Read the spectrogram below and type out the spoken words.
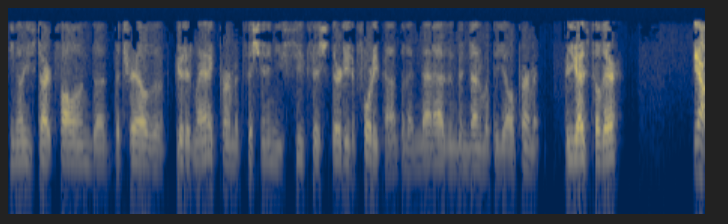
you know, you start following the the trails of good Atlantic permit fishing, and you see fish 30 to 40 pounds, and that hasn't been done with the yellow permit. Are you guys still there? Yeah.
